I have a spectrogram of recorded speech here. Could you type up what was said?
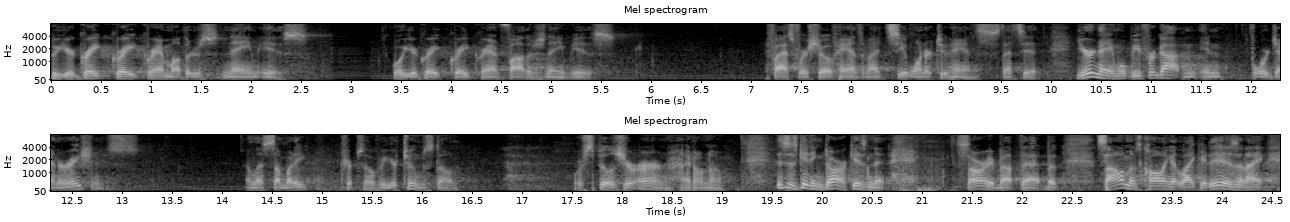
who your great great grandmother's name is, or your great great grandfather's name is. If I ask for a show of hands, I might see one or two hands. That's it. Your name will be forgotten in four generations, unless somebody trips over your tombstone or spills your urn. I don't know. This is getting dark, isn't it? Sorry about that, but Solomon's calling it like it is, and I,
